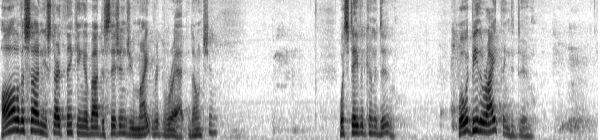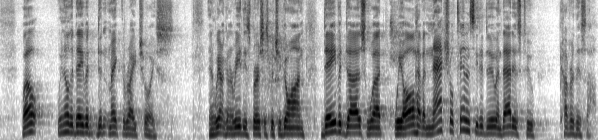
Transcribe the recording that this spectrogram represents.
All of a sudden, you start thinking about decisions you might regret, don't you? What's David going to do? What would be the right thing to do? Well, we know that David didn't make the right choice. And we aren't going to read these verses, but you go on. David does what we all have a natural tendency to do, and that is to cover this up.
